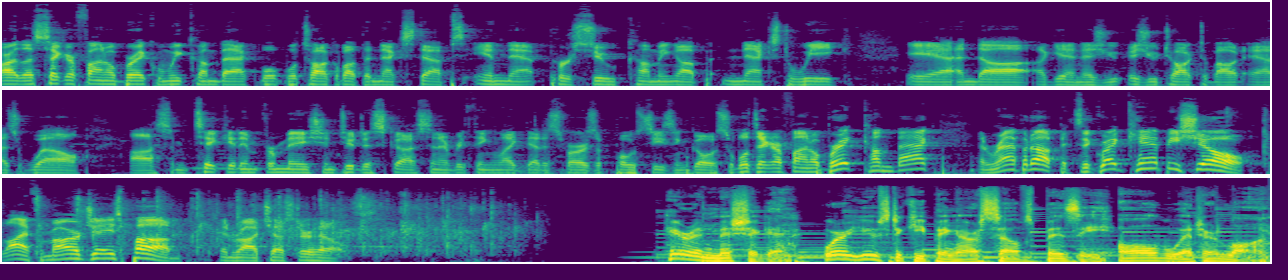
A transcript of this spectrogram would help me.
All right, let's take our final break. When we come back, we'll, we'll talk about the next steps in that pursuit coming up next week. And uh, again, as you as you talked about as well, uh, some ticket information to discuss and everything like that as far as the postseason goes. So we'll take our final break, come back, and wrap it up. It's the Greg Kampe Show, live from RJ's Pub in Rochester Hills. Here in Michigan, we're used to keeping ourselves busy all winter long.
